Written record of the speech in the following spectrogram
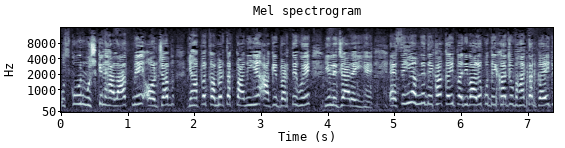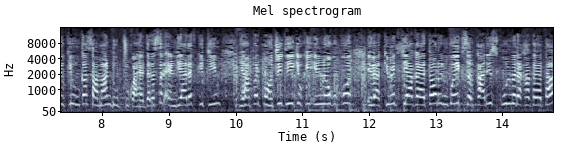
उसको उन मुश्किल हालात में और जब यहाँ पर कमर तक पानी है, आगे बढ़ते हुए ये ले जा रही है। ऐसे ही हमने देखा, कई परिवारों को देखा जो वहाँ तक गए क्योंकि उनका सामान डूब चुका है। दरअसल एनडीआरएफ की टीम यहाँ पर पहुँची थी क्योंकि इन लोगों को इवैक्यूएट किया गया था और इनको एक सरकारी स्कूल में रखा गया था,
